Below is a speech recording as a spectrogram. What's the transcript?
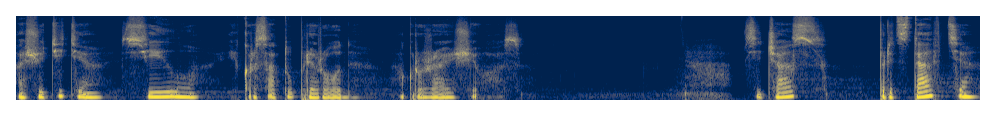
Ощутите силу и красоту природы, окружающей вас. Сейчас представьте,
